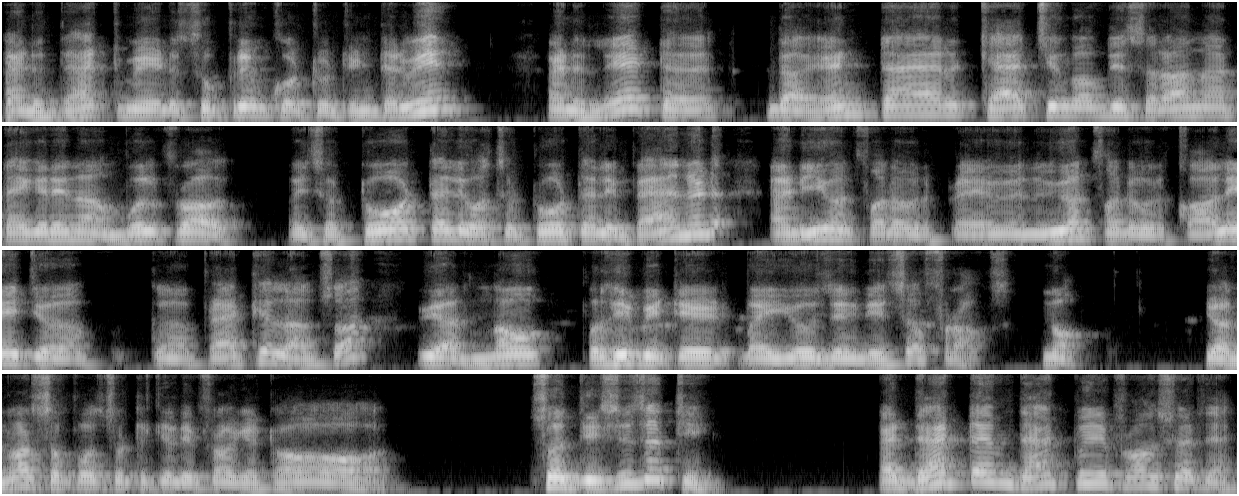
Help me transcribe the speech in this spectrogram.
And that made Supreme Court to intervene. And later, the entire catching of this Rana tigerina bullfrog was totally was totally banned. And even for our even for our college uh, uh, practical also, we are now prohibited by using these uh, frogs. No, you are not supposed to kill the frog at all. So this is the thing. At that time, that many frogs were there.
